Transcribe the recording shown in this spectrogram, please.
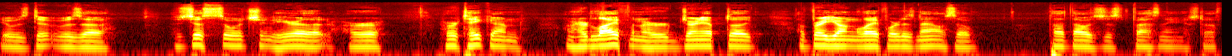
it was it was uh, it was just so interesting to hear that her her take on on her life and her journey up to a very young life where it is now. So thought that was just fascinating stuff.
